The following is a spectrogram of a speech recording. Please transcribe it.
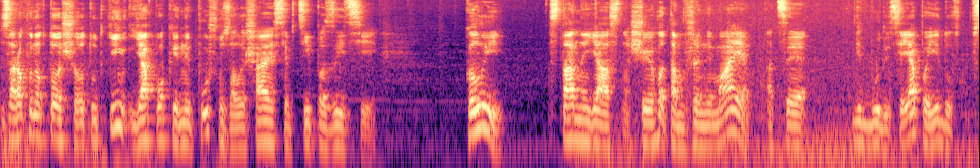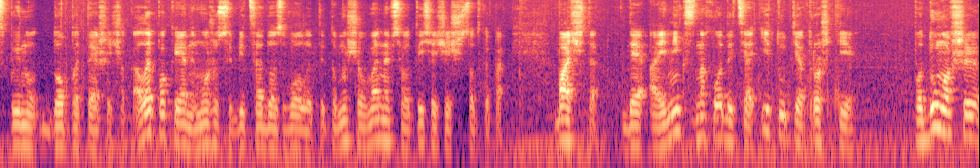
за рахунок того, що отут кінь, я поки не пушу, залишаюся в цій позиції. Коли стане ясно, що його там вже немає, а це відбудеться, я поїду в спину до ПТшечок. Але поки я не можу собі це дозволити, тому що в мене всього 1600 кп. Бачите, де IMX знаходиться, і тут я трошки подумавши,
